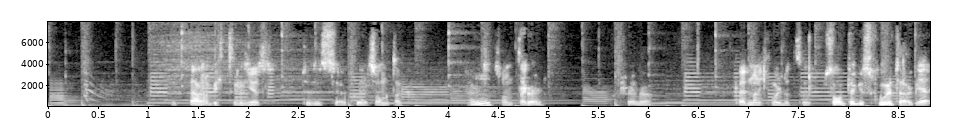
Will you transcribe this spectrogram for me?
Und dann habe ich trainiert. Das ist sehr cool. Sonntag. Also Sonntag Schön. Schön, ja. gehört manchmal dazu. Sonntag ist Ruhetag. Ja,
